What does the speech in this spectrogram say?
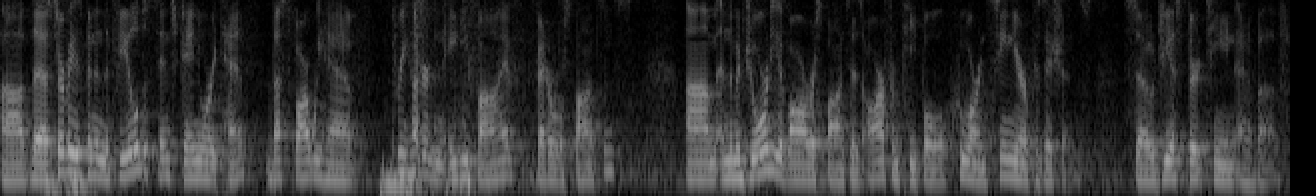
Uh, the survey has been in the field since January 10th. Thus far, we have 385 federal responses. Um, and the majority of our responses are from people who are in senior positions, so GS13 and above.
